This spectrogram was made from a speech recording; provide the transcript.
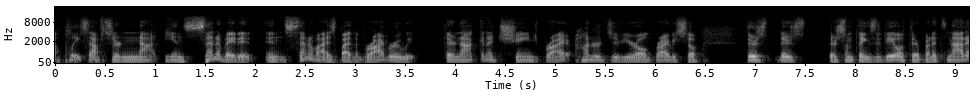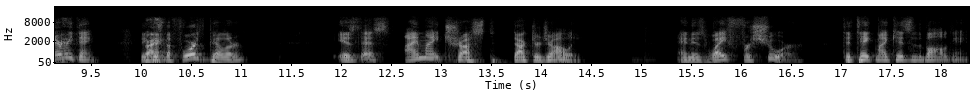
a police officer not be incentivized incentivized by the bribery, we, they're not going to change bri- hundreds of year old bribery. So there's there's there's some things to deal with there, but it's not everything. Because Right. the fourth pillar is this: I might trust Dr. Jolly and his wife for sure to take my kids to the ball game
